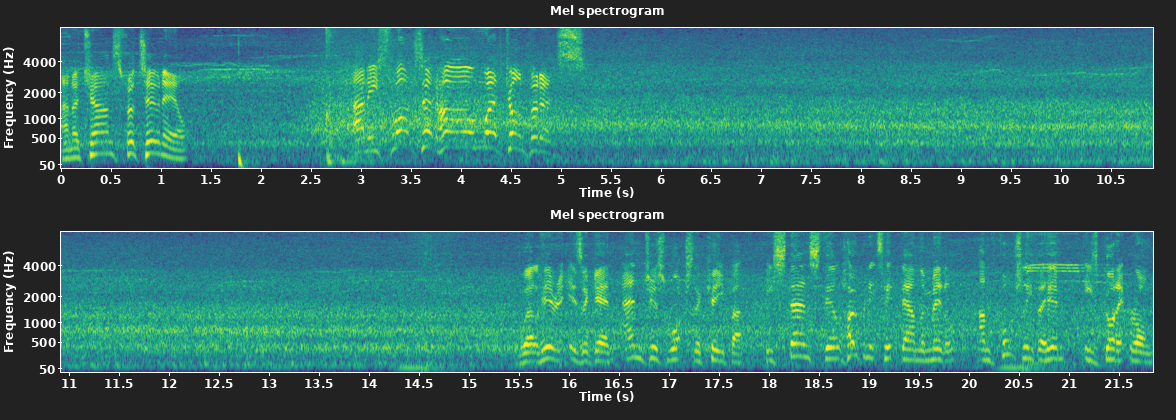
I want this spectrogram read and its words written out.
And a chance for 2-0. And he slots it home with confidence. Well, here it is again, and just watch the keeper. He stands still, hoping it's hit down the middle. Unfortunately for him, he's got it wrong.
